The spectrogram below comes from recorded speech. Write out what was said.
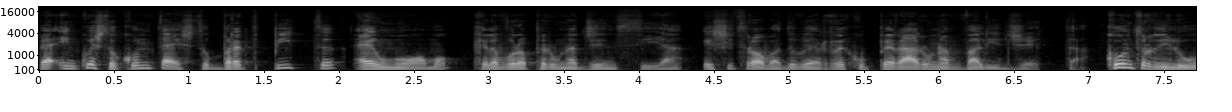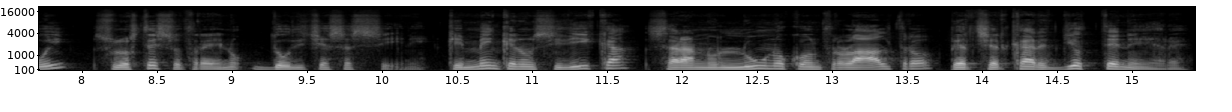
Beh, in questo contesto Brad Pitt è un uomo che lavora per un'agenzia e si trova a dover recuperare una valigetta. Contro di lui, sullo stesso treno, 12 assassini, che men che non si dica saranno l'uno contro l'altro per cercare di ottenere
